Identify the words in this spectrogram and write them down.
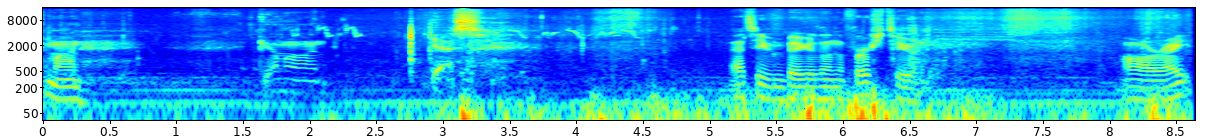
Come on. Come on. Yes. That's even bigger than the first two. All right.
